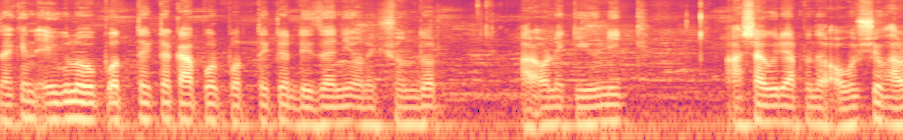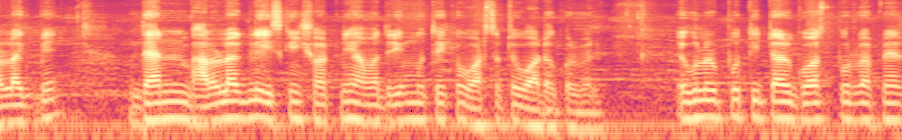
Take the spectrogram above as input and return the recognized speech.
দেখেন এগুলো প্রত্যেকটা কাপড়, প্রত্যেকটা ডিজাইনই অনেক সুন্দর আর অনেক ইউনিক আশা করি আপনাদের অবশ্যই ভালো লাগবে। দেন ভালো লাগলে স্ক্রিনশট নিয়ে আমাদের ইমো থেকে হোয়াটসঅ্যাপে অর্ডার করবেন। এগুলোর প্রতিটার গজ পড়বে আপনার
